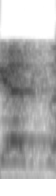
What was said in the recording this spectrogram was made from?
He's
